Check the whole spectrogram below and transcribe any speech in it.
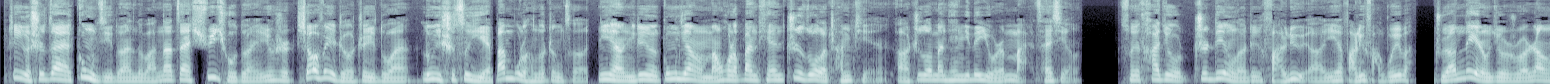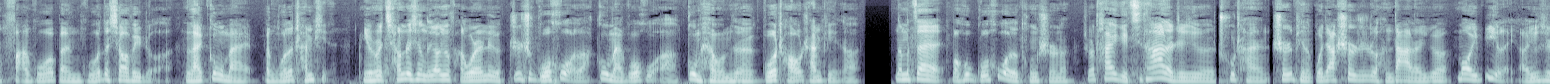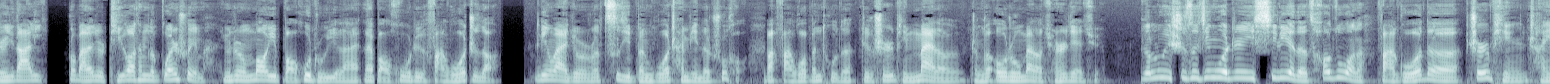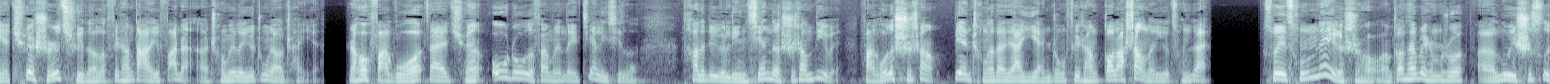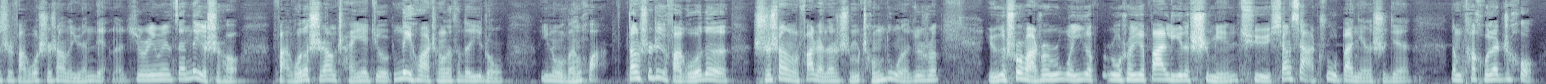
这个是在供给端，对吧？那在需求端，也就是消费者这一端，路易十四也颁布了很多政策。你想，你这个工匠忙活了半天制作了产品啊，制作半天你得有人买才行，所以他就制定了这个法律啊，一些法律法规吧。主要内容就是说，让法国本国的消费者来购买本国的产品，比如说强制性的要求法国人这个支持国货，对吧？购买国货啊，购买我们的国潮产品啊。那么在保护国货的同时呢，就是他也给其他的这个出产奢侈品的国家设置了很大的一个贸易壁垒啊，尤其是意大利，说白了就是提高他们的关税嘛，用这种贸易保护主义来来保护这个法国制造。另外就是说刺激本国产品的出口，把法国本土的这个奢侈品卖到整个欧洲，卖到全世界去。这个路易十四经过这一系列的操作呢，法国的奢侈品产业确实取得了非常大的一个发展啊，成为了一个重要的产业。然后法国在全欧洲的范围内建立起了它的这个领先的时尚地位，法国的时尚变成了大家眼中非常高大上的一个存在。所以从那个时候啊，刚才为什么说呃路易十四是法国时尚的原点呢？就是因为在那个时候，法国的时尚产业就内化成了它的一种一种文化。当时这个法国的时尚发展到什么程度呢？就是说。有一个说法说，如果一个如果说一个巴黎的市民去乡下住半年的时间，那么他回来之后，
